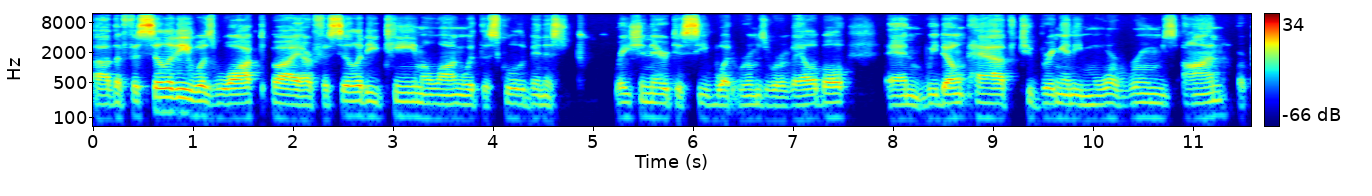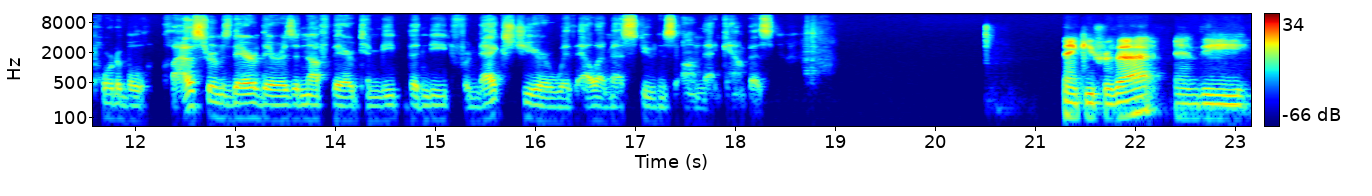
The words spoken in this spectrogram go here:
Uh, the facility was walked by our facility team along with the school administration there to see what rooms were available. And we don't have to bring any more rooms on or portable classrooms there. There is enough there to meet the need for next year with LMS students on that campus. Thank you for that. And the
